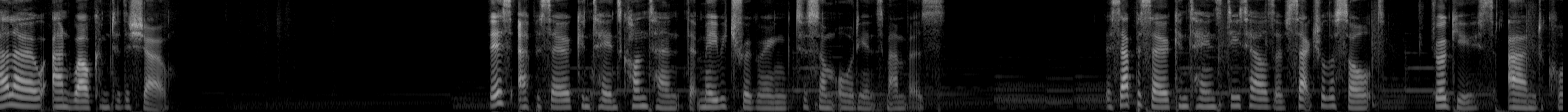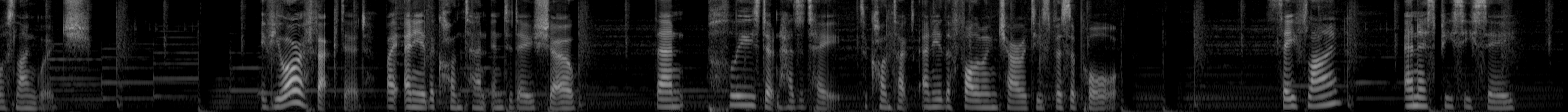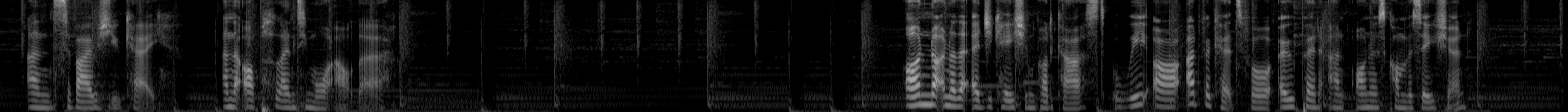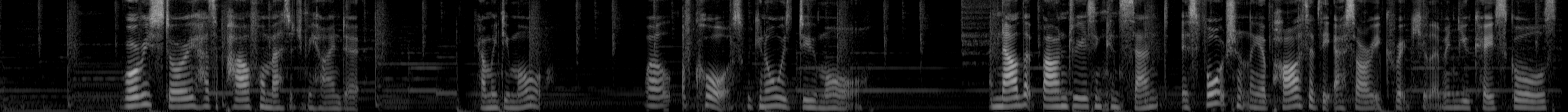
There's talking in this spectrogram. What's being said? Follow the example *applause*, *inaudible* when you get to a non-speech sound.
Hello, and welcome to the show. This episode contains content that may be triggering to some audience members. This episode contains details of sexual assault, drug use, and coarse language. If you are affected by any of the content in today's show, then please don't hesitate to contact any of the following charities for support Safeline, NSPCC, and Survivors UK. And there are plenty more out there. On Not Another Education podcast, we are advocates for open and honest conversation. Rory's story has a powerful message behind it. Can we do more? Well, of course, we can always do more. And now that boundaries and consent is fortunately a part of the SRE curriculum in UK schools,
